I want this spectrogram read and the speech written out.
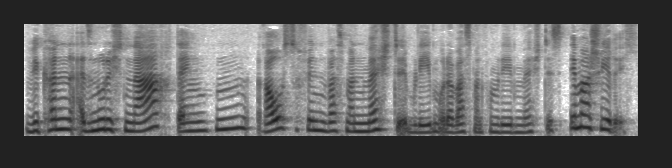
wir können also nur durch Nachdenken rauszufinden, was man möchte im Leben oder was man vom Leben möchte, ist immer schwierig.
